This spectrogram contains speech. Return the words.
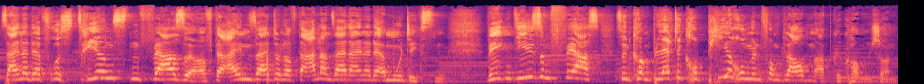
ist einer der frustrierendsten Verse auf der einen Seite und auf der anderen Seite einer der ermutigsten. Wegen diesem Vers sind komplette Gruppierungen vom Glauben abgekommen schon.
